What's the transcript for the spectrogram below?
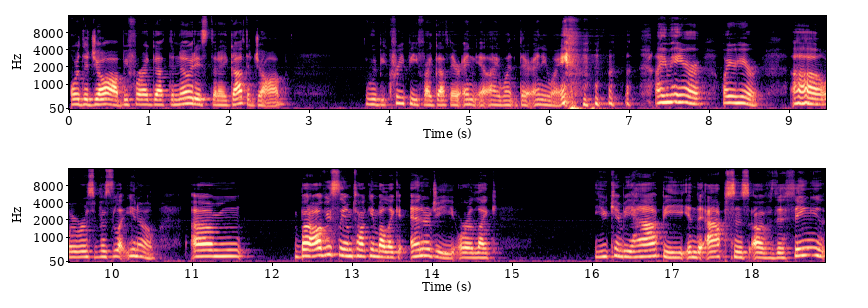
or the job before I got the notice that I got the job. It would be creepy if I got there and I went there anyway. I'm here. Why well, you're here? Uh, we were supposed to let you know. Um, but obviously, I'm talking about like energy or like you can be happy in the absence of the thing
